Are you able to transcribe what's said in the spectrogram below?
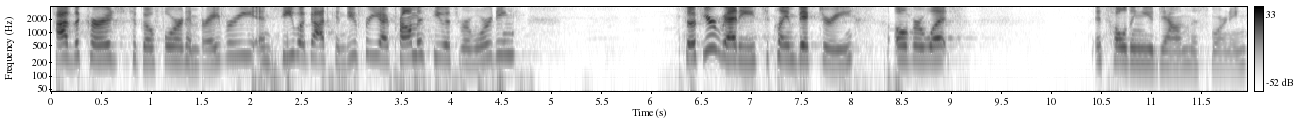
have the courage to go forward in bravery and see what God can do for you. I promise you it's rewarding. So if you're ready to claim victory over what is holding you down this morning,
